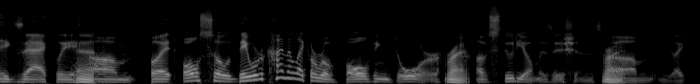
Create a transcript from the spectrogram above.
exactly. Yeah. Um, but also they were kind of like a revolving door Right. of studio musicians. Right. Um, like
